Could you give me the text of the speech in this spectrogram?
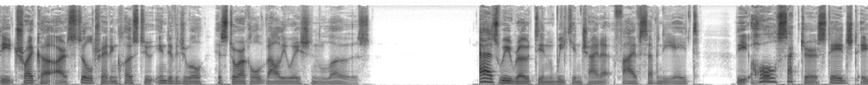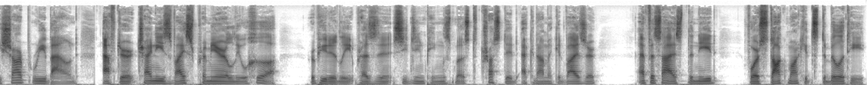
the Troika are still trading close to individual historical valuation lows. As we wrote in Week in China 578, the whole sector staged a sharp rebound after Chinese Vice Premier Liu He, reputedly President Xi Jinping's most trusted economic advisor, emphasized the need for stock market stability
